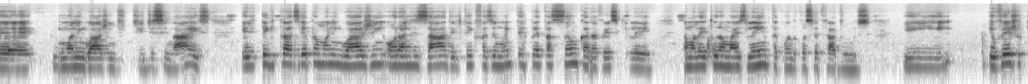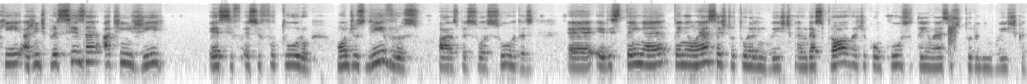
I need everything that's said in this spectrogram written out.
é, uma linguagem de, de sinais, ele tem que trazer para uma linguagem oralizada, ele tem que fazer uma interpretação cada vez que lê. É uma leitura mais lenta quando você traduz. E eu vejo que a gente precisa atingir esse, esse futuro, onde os livros para as pessoas surdas é, eles tenha, tenham essa estrutura linguística, onde as provas de concurso tenham essa estrutura linguística,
